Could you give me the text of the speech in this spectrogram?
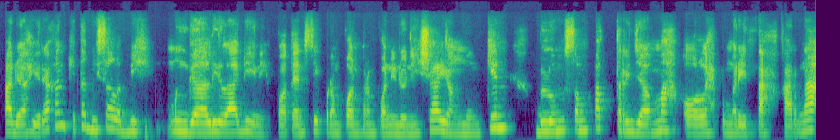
pada akhirnya kan kita bisa lebih menggali lagi nih potensi perempuan-perempuan Indonesia yang mungkin belum sempat terjamah oleh pemerintah karena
